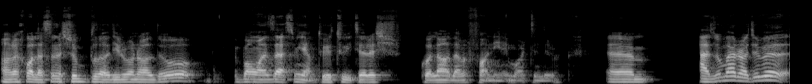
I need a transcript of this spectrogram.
آره خلاصه نشون بلادی رونالدو با من میگم توی توییترش کلا آدم فانیه مارتین درون. از اون ور راجع به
